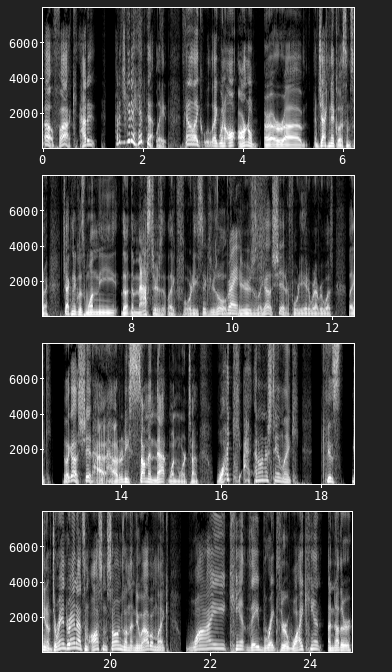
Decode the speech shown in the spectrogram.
oh fuck, how did how did you get a hit that late? It's kind of like like when Ar- Arnold or uh, Jack Nicklaus, I'm sorry, Jack Nicklaus won the, the the Masters at like 46 years old. Right. You're just like, oh shit, or 48 or whatever it was. Like you're like, oh shit, how how did he summon that one more time? Why? I, I don't understand. Like, because you know, Duran Duran had some awesome songs on that new album. Like, why can't they break through? Why can't another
